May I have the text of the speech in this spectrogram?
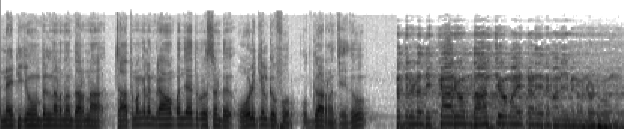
എൻ ഐ ടിക്ക് മുമ്പിൽ നടന്ന ധർണ ചാത്തമംഗലം ഗ്രാമപഞ്ചായത്ത് പ്രസിഡന്റ് ഓളിക്കൽ ഗഫൂർ ഉദ്ഘാടനം ചെയ്തു. ധിക്കാരവും ധാർഷ്ട്യവുമായിട്ടാണ് ഇതിന്റെ മാനേജ്മെന്റ് മുന്നോട്ട് പോകുന്നത്.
